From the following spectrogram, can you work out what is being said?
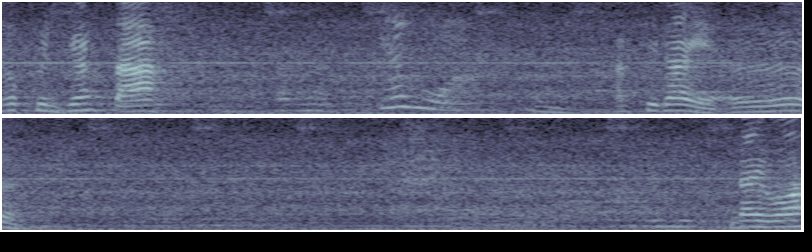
ยกขึ้นเพียงตาเลี้ยงหัวอันที่ได้ เออ ได้บ่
